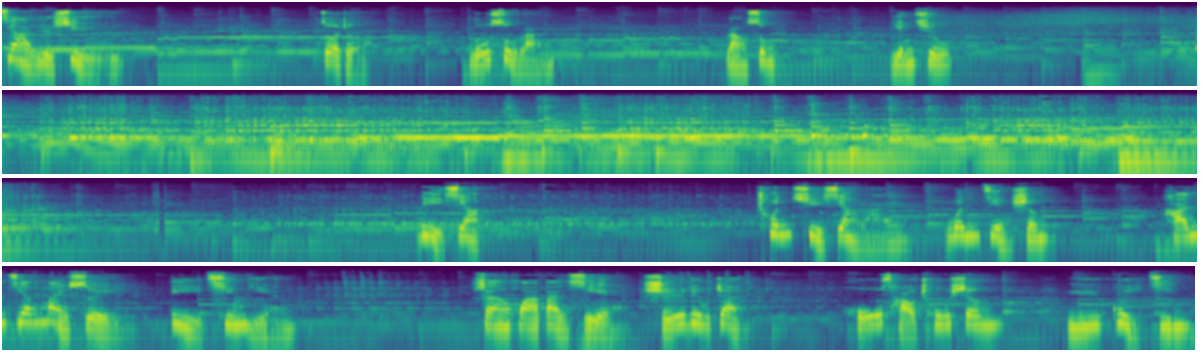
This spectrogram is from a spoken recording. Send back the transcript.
夏日絮语，作者卢素兰，朗诵迎秋。立夏。春去夏来，温渐生。寒江麦穗，地轻盐。山花半谢石榴绽，胡草初生鱼桂惊。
